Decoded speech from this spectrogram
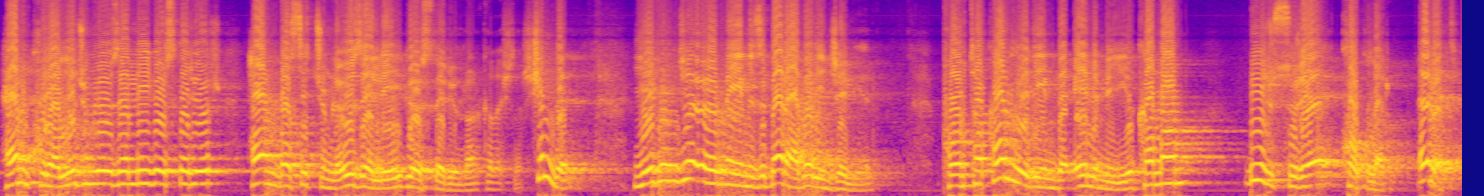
hem kurallı cümle özelliği gösteriyor, hem basit cümle özelliği gösteriyor arkadaşlar. Şimdi yedinci örneğimizi beraber inceleyelim. Portakal yediğimde elimi yıkamam, bir süre koklarım. Evet,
